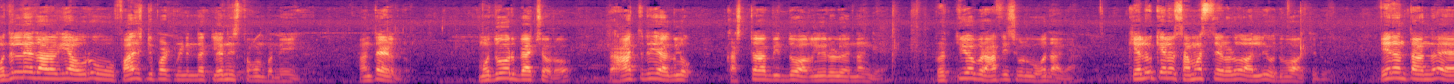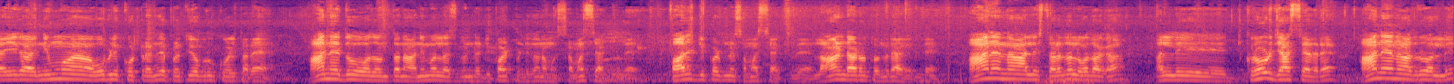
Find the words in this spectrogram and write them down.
ಮೊದಲನೇದಾಗಿ ಅವರು ಫಾರೆಸ್ಟ್ ಡಿಪಾರ್ಟ್ಮೆಂಟಿಂದ ಕ್ಲಿಯರೆನ್ಸ್ ತೊಗೊಂಡು ಬನ್ನಿ ಅಂತ ಹೇಳಿದ್ರು. ಮಧುವರ್ ಬ್ಯಾಚ್ ಅವರು ರಾತ್ರಿ ಹಗಲು ಕಷ್ಟ ಬಿದ್ದು ಹಗಲಿರಳು ಎನ್ನಂಗೆ ಪ್ರತಿಯೊಬ್ಬರ ಆಫೀಸ್ಗಳು ಹೋದಾಗ ಕೆಲವು ಕೆಲವು ಸಮಸ್ಯೆಗಳು ಅಲ್ಲಿ ಉದ್ಭವ ಆಗ್ತಿದ್ವು ಏನಂತ ಅಂದರೆ ಈಗ ನಿಮ್ಮ ಹೋಬ್ಳಿಗೆ ಕೊಟ್ಟರೆ ಅಂದರೆ ಪ್ರತಿಯೊಬ್ಬರು ಕೊಳ್ತಾರೆ, ಆನೆದು ಹೋದಂಥ ಅನಿಮಲ್ ಹಸ್ಬೆಂಡ್ರಿ ಡಿಪಾರ್ಟ್ಮೆಂಟಿಂದ ನಮಗೆ ಸಮಸ್ಯೆ ಆಗ್ತದೆ ಫಾರೆಸ್ಟ್ ಡಿಪಾರ್ಟ್ಮೆಂಟ್ ಸಮಸ್ಯೆ ಆಗ್ತದೆ ಲ್ಯಾಂಡ್ ಆರ್ಡರ್ ತೊಂದರೆ ಆಗುತ್ತೆ. ಆನೆನ ಅಲ್ಲಿ ಸ್ಥಳದಲ್ಲಿ ಹೋದಾಗ ಅಲ್ಲಿ ಕ್ರೌಡ್ ಜಾಸ್ತಿ ಆದರೆ ಆನೆನಾದರೂ ಅಲ್ಲಿ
